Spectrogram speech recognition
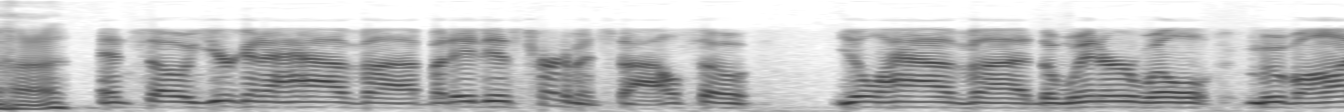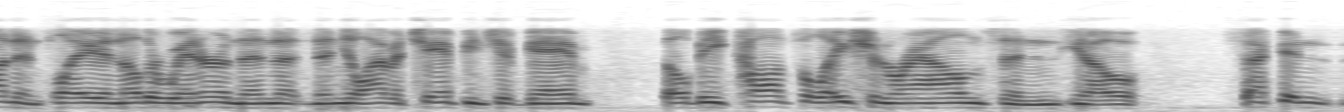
uh-huh. and so you're going to have, uh, but it is tournament style. So you'll have uh, the winner will move on and play another winner, and then then you'll have a championship game. There'll be consolation rounds, and you know, second,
